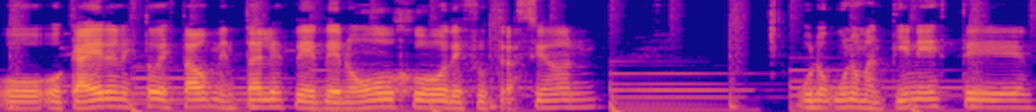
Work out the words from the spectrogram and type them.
o, caer en estos estados mentales de, de enojo, de frustración. Uno mantiene este,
